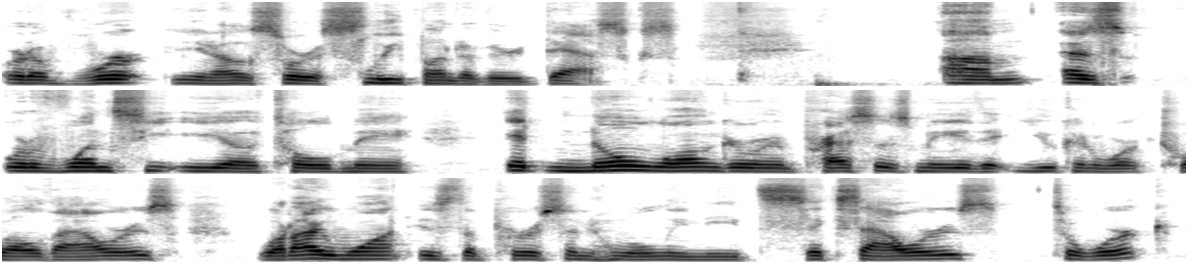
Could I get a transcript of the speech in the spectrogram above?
sort of work you know sort of sleep under their desks um, as one ceo told me it no longer impresses me that you can work 12 hours. What I want is the person who only needs six hours to work,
